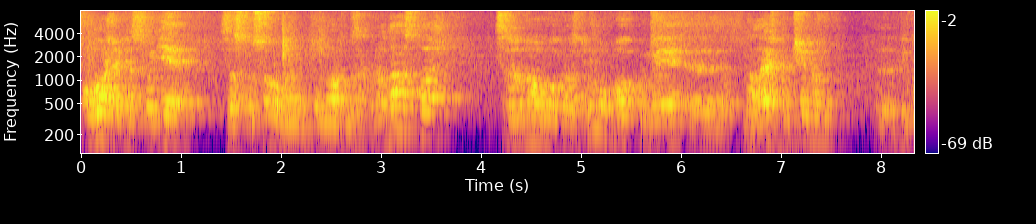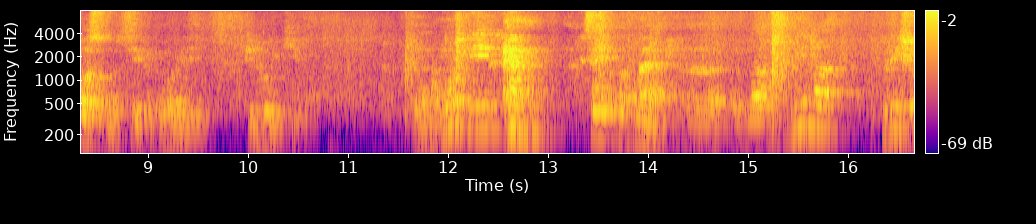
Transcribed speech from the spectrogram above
положення своє застосовуємо до норм законодавства. Це з одного боку, а з другого боку ми е, належним чином е, відносимо до цієї категорії пільговиків. Е, Ну і це є одне, е, одна зміна, більше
